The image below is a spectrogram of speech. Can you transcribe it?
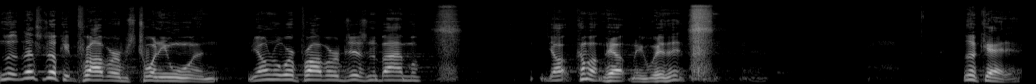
Let's look at Proverbs 21. Y'all know where Proverbs is in the Bible? Y'all come up and help me with it. Look at it.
